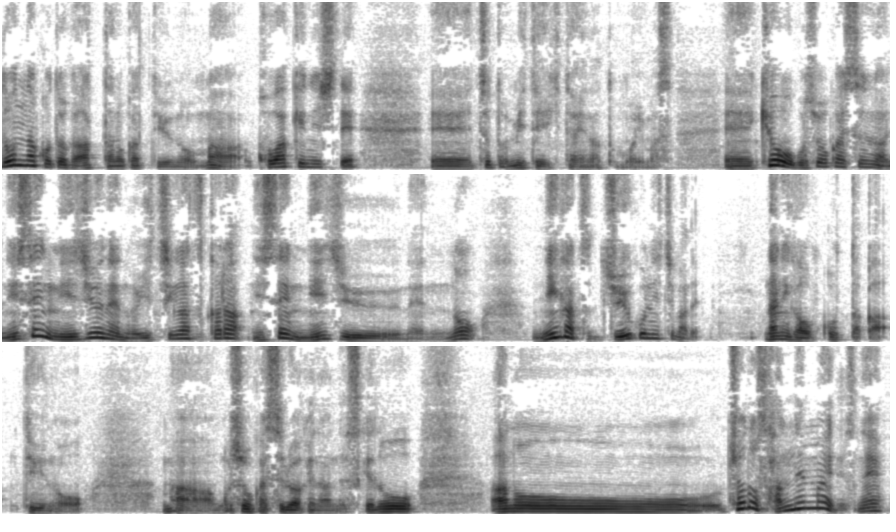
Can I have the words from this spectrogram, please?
どんなことがあったのかっていうのを、まあ小分けにして、えー、ちょっと見ていきたいなと思います。えー、今日ご紹介するのは2020年の1月から2020年の2月15日まで何が起こったかっていうのを、まあ、ご紹介するわけなんですけど、あのー、ちょうど3年前ですね。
